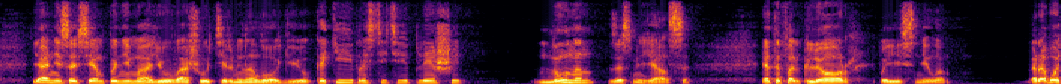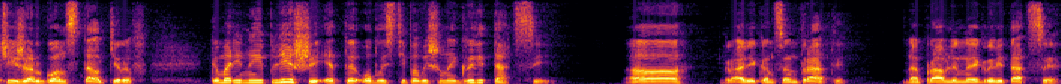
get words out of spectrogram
— «я не совсем понимаю вашу терминологию. Какие, простите, плеши?» Нунан засмеялся. Это фольклор, — пояснил он. Рабочий жаргон сталкеров. Комариные плеши — это области повышенной гравитации. А, гравиконцентраты. Направленная гравитация.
